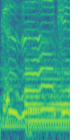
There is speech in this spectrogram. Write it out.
Cause I can't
